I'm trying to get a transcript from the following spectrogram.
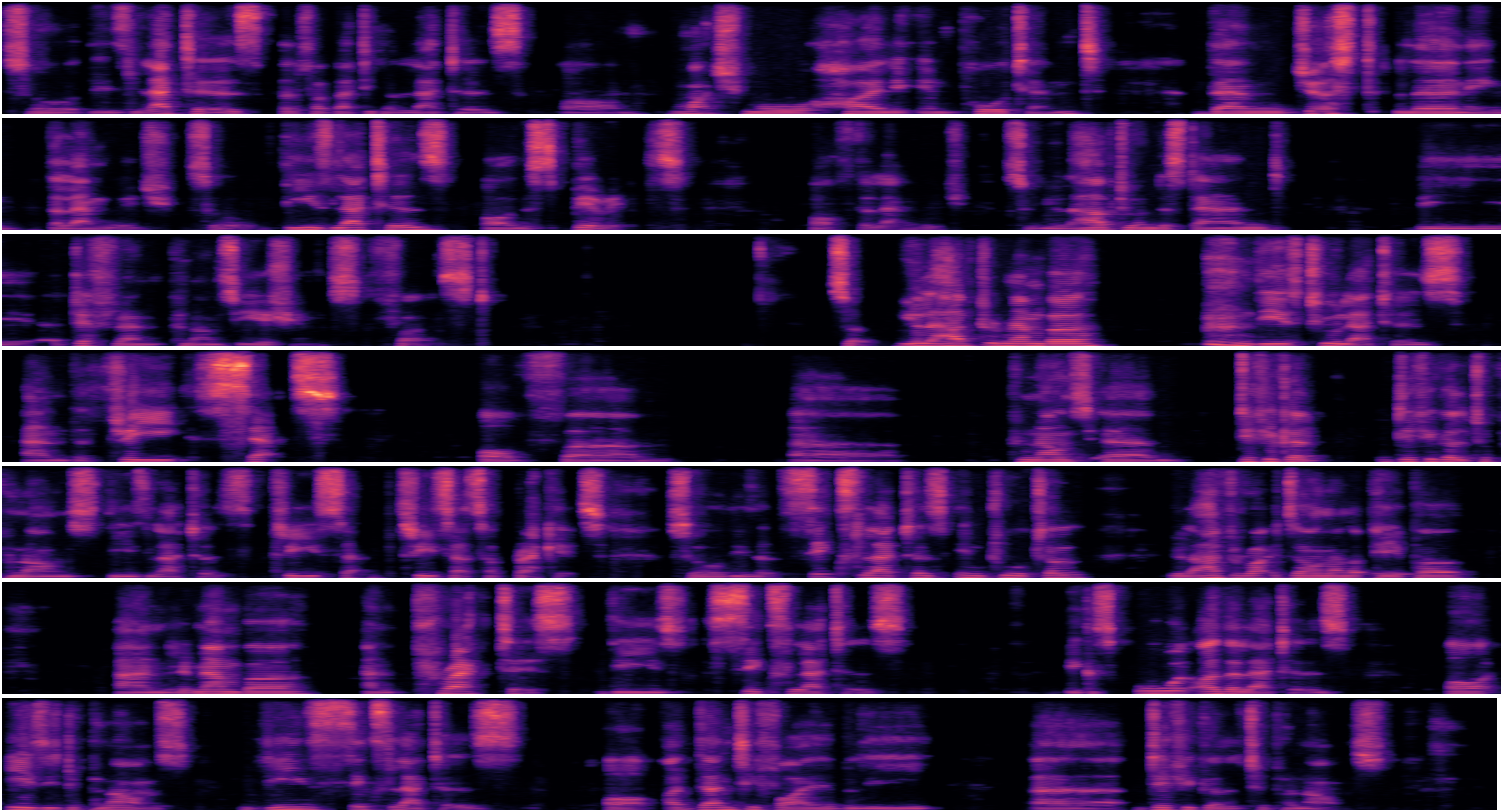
So these letters, alphabetical letters, are much more highly important than just learning the language. So these letters are the spirits of the language. So you'll have to understand the different pronunciations first. So you'll have to remember these two letters and the three sets of um, uh, pronounce um, difficult difficult to pronounce these letters. Three set, three sets of brackets. So these are six letters in total. You'll have to write it down on the paper and remember and practice these six letters because all other letters are easy to pronounce. These six letters are identifiably uh, difficult to pronounce.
